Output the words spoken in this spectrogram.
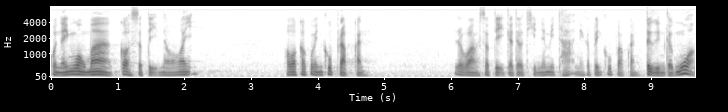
คนไหนง่วงมากก็สติน้อย เพราะว่าเขาก็เป็นคู่ปรับกัน ระหว่างสติกับตัวถินนมิทะเนี่ยก็เป็นคู่ปรับกัน ตื่นกับง่วง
